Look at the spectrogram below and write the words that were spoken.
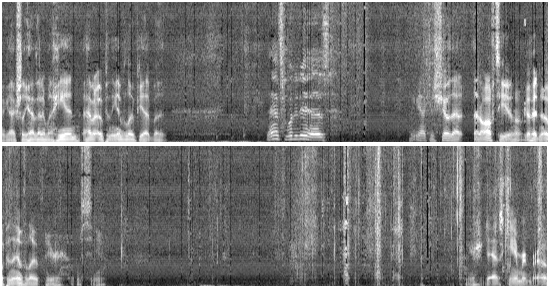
I actually have that in my hand. I haven't opened the envelope yet, but that's what it is. Maybe I can show that, that off to you. I'll go ahead and open the envelope here. Let me see. Here's your Daz Cameron, bro.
